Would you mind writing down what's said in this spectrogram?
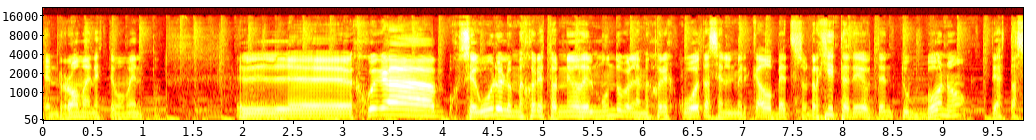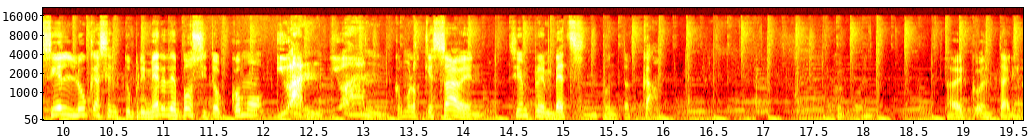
en Roma en este momento. El, eh, juega seguro en los mejores torneos del mundo con las mejores cuotas en el mercado Betson. Regístrate y obtén tu bono de hasta 100 lucas en tu primer depósito como Iván, Iván, como los que saben. Siempre en Betson.com. A ver, comentario.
